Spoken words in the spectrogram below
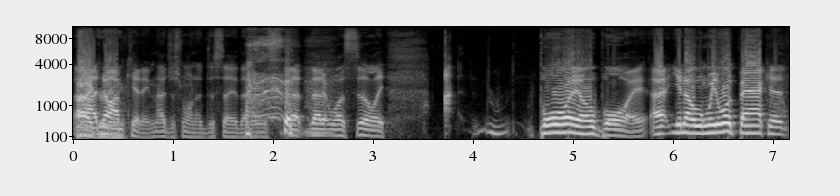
I Uh, no. I'm kidding. I just wanted to say that it was that, that it was silly. I- Boy, oh boy! Uh, you know when we look back at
